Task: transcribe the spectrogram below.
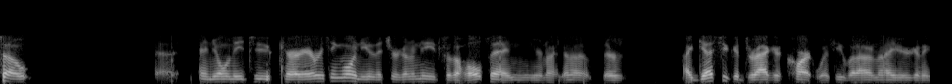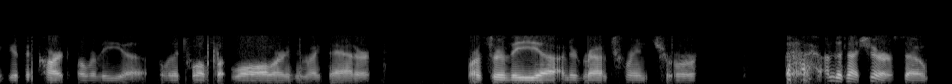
So, uh, and you'll need to carry everything on you that you're going to need for the whole thing. You're not going to. There's, I guess you could drag a cart with you, but I don't know how you're going to get the cart over the uh, over the 12 foot wall or anything like that, or or through the uh, underground trench, or I'm just not sure. So,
